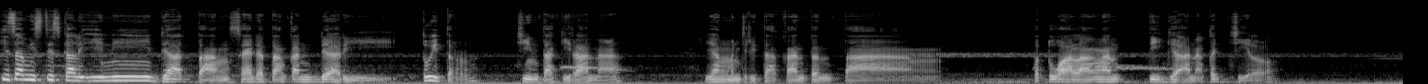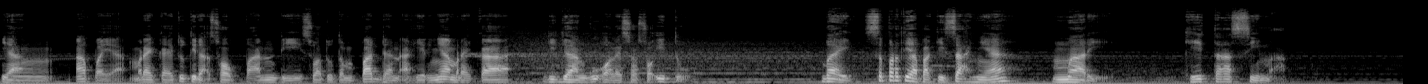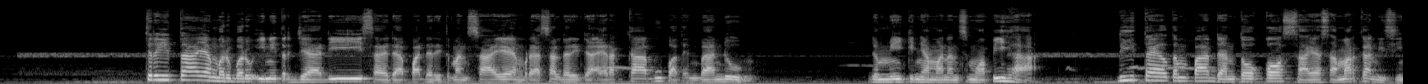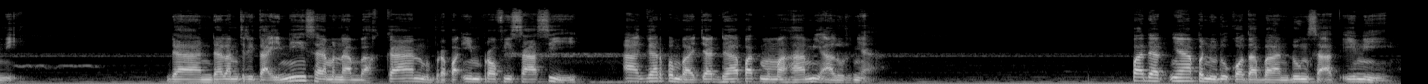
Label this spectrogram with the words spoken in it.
Kisah mistis kali ini datang saya datangkan dari Twitter Cinta Kirana yang menceritakan tentang petualangan tiga anak kecil yang apa ya mereka itu tidak sopan di suatu tempat dan akhirnya mereka diganggu oleh sosok itu. Baik, seperti apa kisahnya? Mari kita simak. Cerita yang baru-baru ini terjadi saya dapat dari teman saya yang berasal dari daerah Kabupaten Bandung. Demi kenyamanan semua pihak, detail tempat dan toko saya samarkan di sini. Dan dalam cerita ini saya menambahkan beberapa improvisasi agar pembaca dapat memahami alurnya. Padatnya penduduk kota Bandung saat ini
